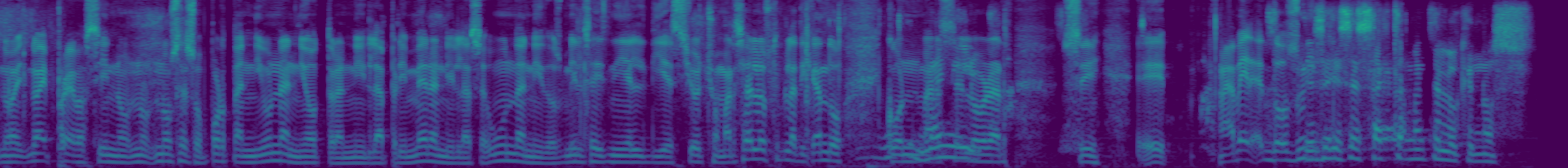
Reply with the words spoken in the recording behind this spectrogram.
no hay, pruebas, sí, no, no, se soporta ni una ni otra, ni la primera, ni la segunda, ni 2006, ni el 18. Marcelo, estoy platicando con Marcelo Obrard. Sí. Eh, a ver, 2000... es, es, exactamente lo que nos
